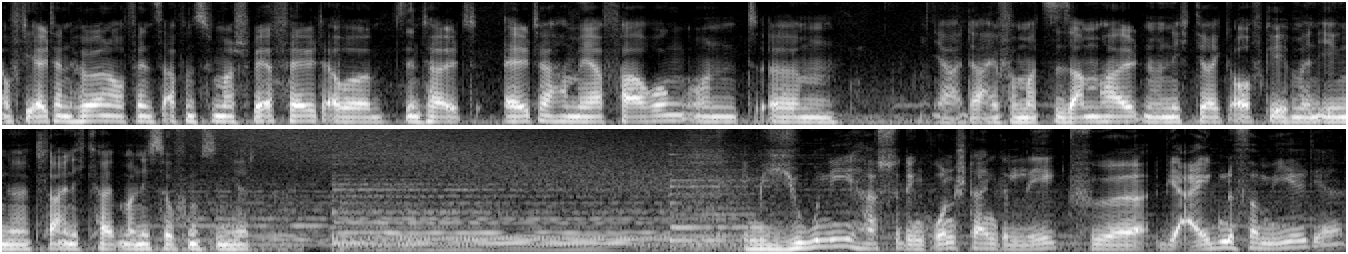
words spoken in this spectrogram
auf die Eltern hören, auch wenn es ab und zu mal schwer fällt, aber sind halt älter, haben mehr Erfahrung und ähm, ja, da einfach mal zusammenhalten und nicht direkt aufgeben, wenn irgendeine Kleinigkeit mal nicht so funktioniert. Im Juni hast du den Grundstein gelegt für die eigene Familie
